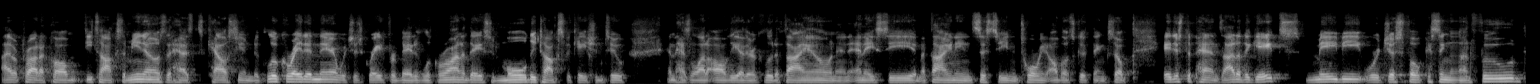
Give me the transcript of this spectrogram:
I have a product called Detox Aminos that has calcium D-glucarate in there, which is great for beta glucuronidase and mold detoxification too, and has a lot of all the other glutathione and NAC and methionine and cysteine and taurine, all those good things. So it just depends. Out of the gates, maybe we're just focusing on food,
